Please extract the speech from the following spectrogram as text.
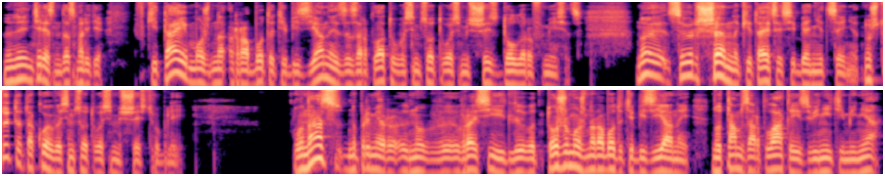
Ну, интересно, да, смотрите. В Китае можно работать обезьяной за зарплату 886 долларов в месяц. Но совершенно китайцы себя не ценят. Ну, что это такое 886 рублей? У нас, например, ну, в России для, вот, тоже можно работать обезьяной, но там зарплата, извините меня,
